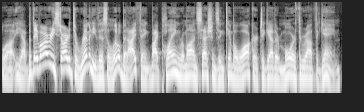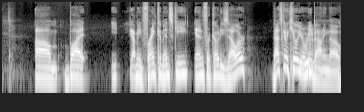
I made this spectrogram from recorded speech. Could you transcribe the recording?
well, yeah, but they've already started to remedy this a little bit, I think, by playing Ramon Sessions and Kemba Walker together more throughout the game. Um, but I mean, Frank Kaminsky in for Cody Zeller, that's going to kill your mm-hmm. rebounding, though.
